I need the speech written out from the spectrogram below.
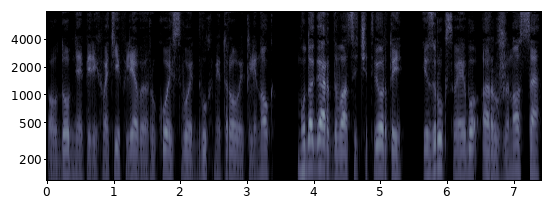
Поудобнее перехватив левой рукой свой двухметровый клинок, Мудагар-24 из рук своего оруженосца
